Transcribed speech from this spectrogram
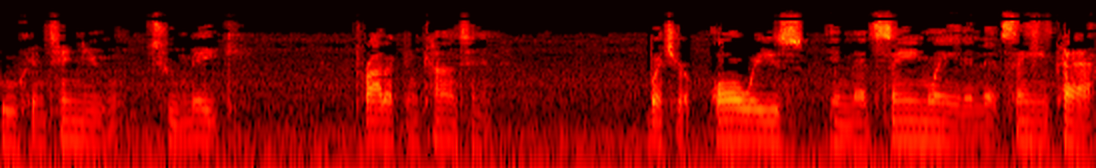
who continue to make product and content, but you're always in that same lane, in that same path,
